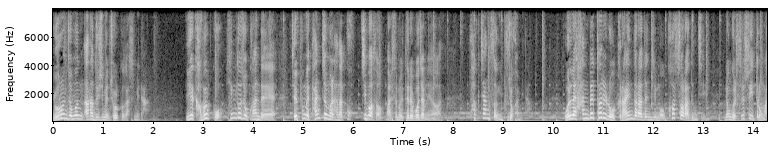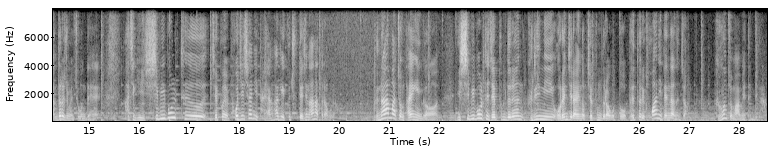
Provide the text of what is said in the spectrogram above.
요런 점은 알아두시면 좋을 것 같습니다. 이게 가볍고 힘도 좋고 한데 제품의 단점을 하나 꼭 집어서 말씀을 드려보자면 확장성이 부족합니다. 원래 한 배터리로 그라인더라든지 뭐 커서라든지 이런 걸 쓸 수 있도록 만들어주면 좋은데 아직 이 12V 제품의 포지션이 다양하게 구축되진 않았더라고요. 그나마 좀 다행인 건 이 12V 제품들은 그린이 오렌지 라인업 제품들하고 또 배터리 호환이 된다는 점 그건 좀 마음에 듭니다.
